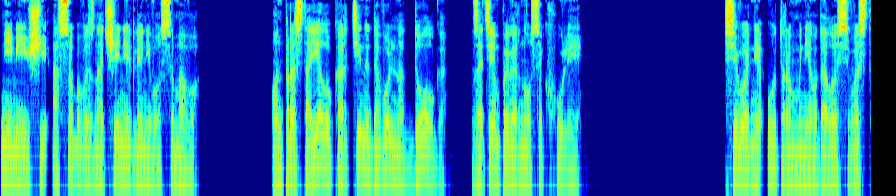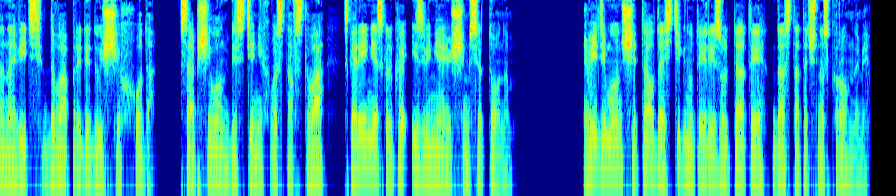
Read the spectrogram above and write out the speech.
не имеющей особого значения для него самого. Он простоял у картины довольно долго, затем повернулся к Хулии. «Сегодня утром мне удалось восстановить два предыдущих хода», сообщил он без тени хвостовства, скорее несколько извиняющимся тоном. Видимо, он считал достигнутые результаты достаточно скромными.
